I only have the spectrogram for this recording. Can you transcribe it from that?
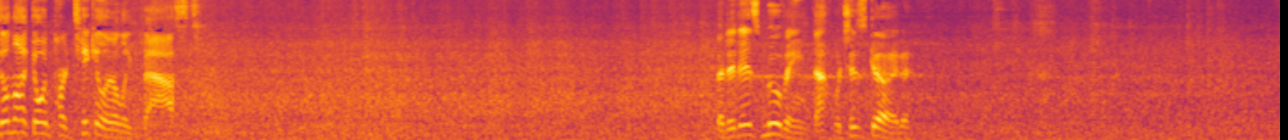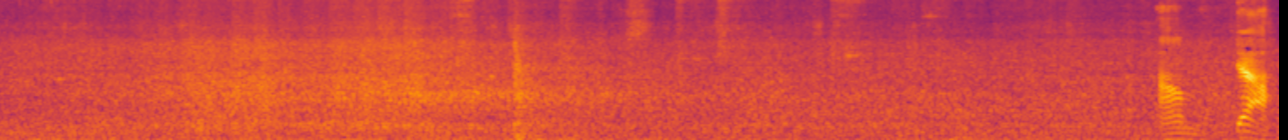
still not going particularly fast. But it is moving, that which is good. Um, yeah.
